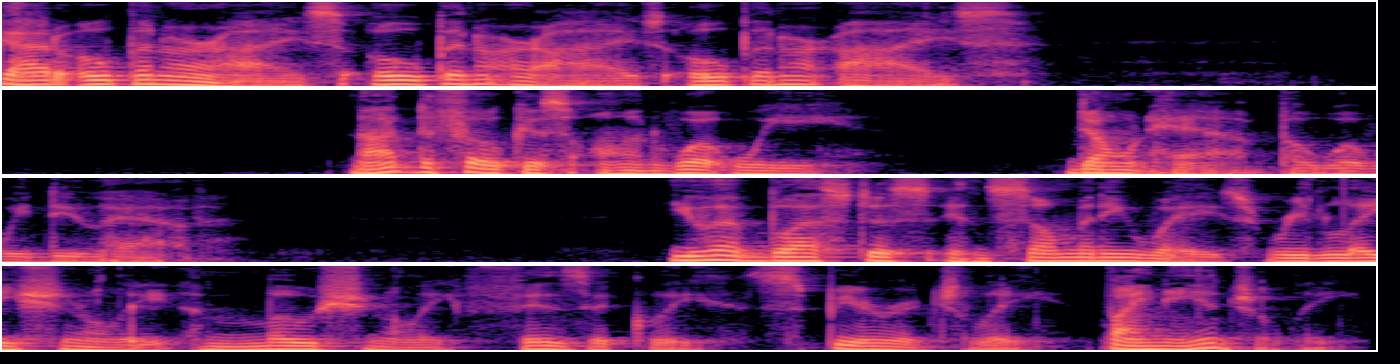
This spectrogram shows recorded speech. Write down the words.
God, open our eyes, open our eyes, open our eyes. Not to focus on what we don't have, but what we do have. You have blessed us in so many ways relationally, emotionally, physically, spiritually, financially.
